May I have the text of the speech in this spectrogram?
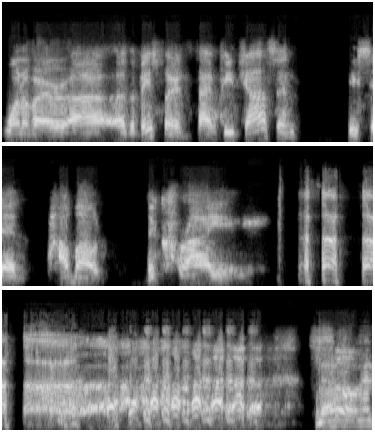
one of our uh, uh, the bass player at the time pete johnson he said how about the crying? No, so, that,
